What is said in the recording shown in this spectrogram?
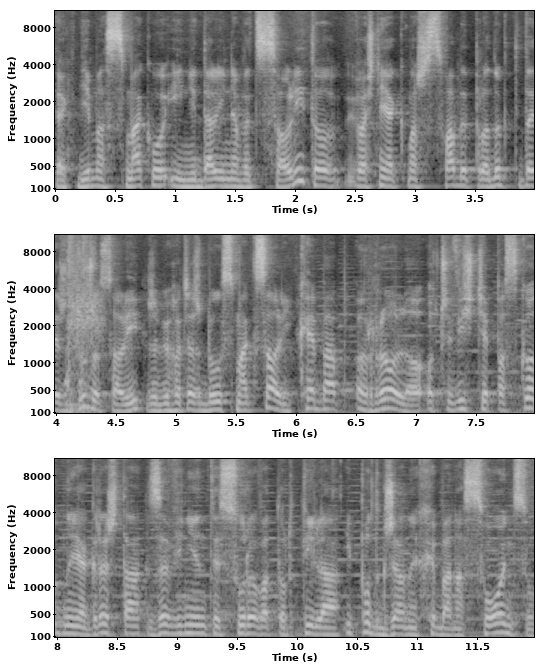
Jak nie ma smaku i nie dali nawet soli, to właśnie jak masz słaby produkt, dajesz dużo soli, żeby chociaż był smak soli. Kebab Rolo, oczywiście paskudny jak reszta, zawinięty surowa tortilla i podgrzany chyba na słońcu,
